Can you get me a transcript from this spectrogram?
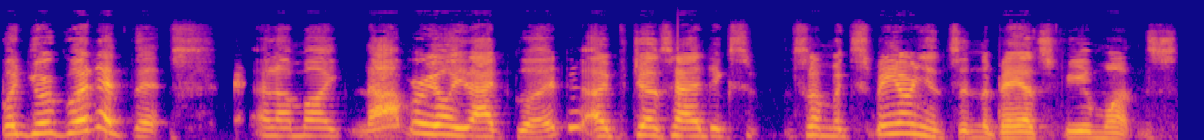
but you're good at this. And I'm like, Not really that good. I've just had ex- some experience in the past few months.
